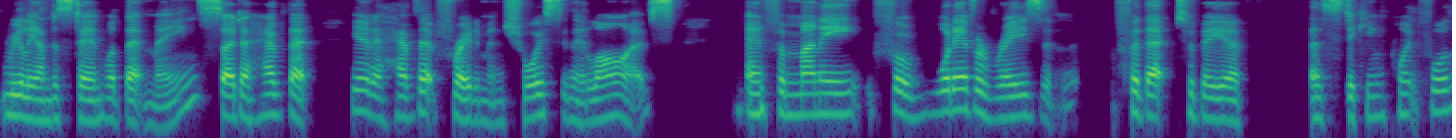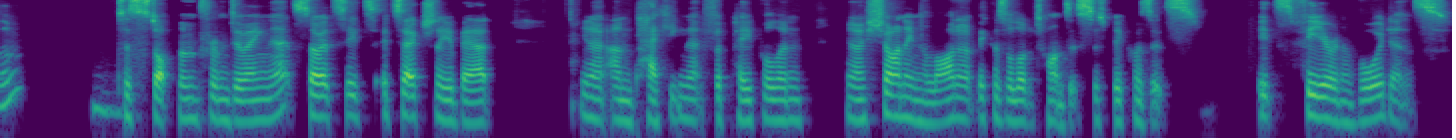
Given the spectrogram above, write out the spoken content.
really understand what that means so to have that yeah to have that freedom and choice in their lives and for money for whatever reason for that to be a, a sticking point for them to stop them from doing that so it's it's it's actually about you know unpacking that for people and you know shining the light on it because a lot of times it's just because it's it's fear and avoidance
